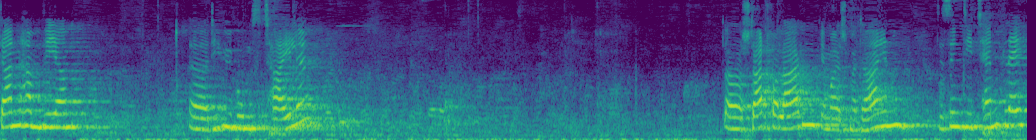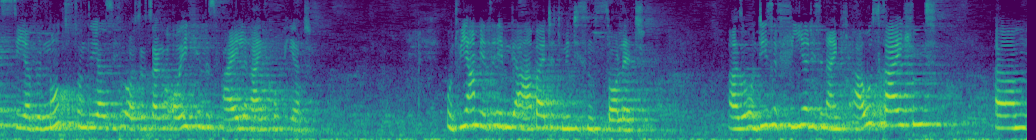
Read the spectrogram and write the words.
Dann haben wir äh, die Übungsteile. Äh, Startvorlagen, gehen wir erstmal dahin. Das sind die Templates, die ihr benutzt und die ihr sozusagen euch in das File reinkopiert. Und wir haben jetzt eben gearbeitet mit diesem Solid. Also, und diese vier, die sind eigentlich ausreichend. Ähm,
